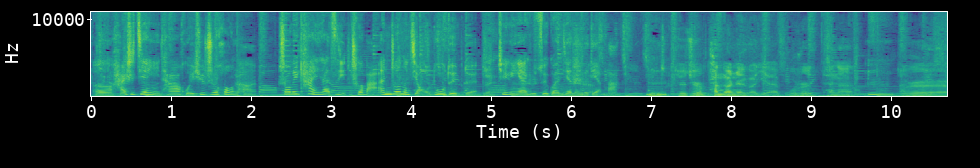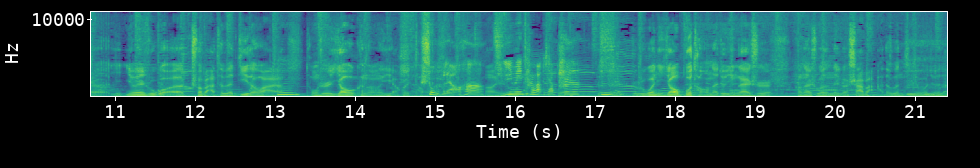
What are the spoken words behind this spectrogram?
嗯，还是建议他回去之后呢，稍微看一下自己的车把安装的角度，对不对？对，这个应该是最关键的一个点吧。嗯，其实其实判断这个也不是太难。嗯，就是因为如果车把特别低的话，同时腰可能也会疼，受不了哈。啊，因为它往下趴。嗯，如果你腰不疼，那就应该是刚才说的那个刹把的问题，我觉得。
